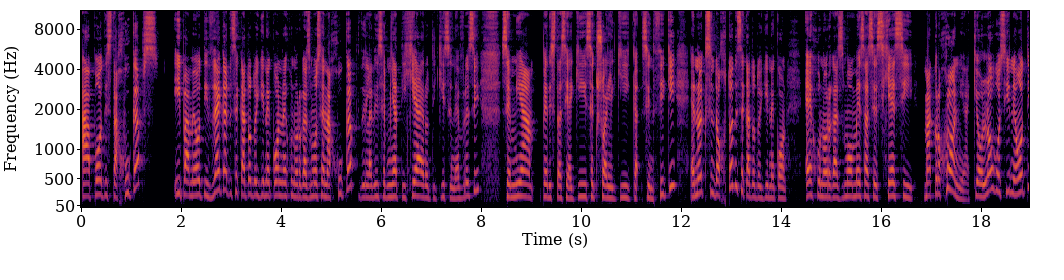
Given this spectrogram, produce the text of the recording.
από ότι στα hookups είπαμε ότι 10% των γυναικών έχουν οργασμό σε ένα hookup, δηλαδή σε μια τυχαία ερωτική συνέβρεση, σε μια περιστασιακή σεξουαλική συνθήκη, ενώ 68% των γυναικών έχουν οργασμό μέσα σε σχέση μακροχρόνια. Και ο λόγος είναι ότι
